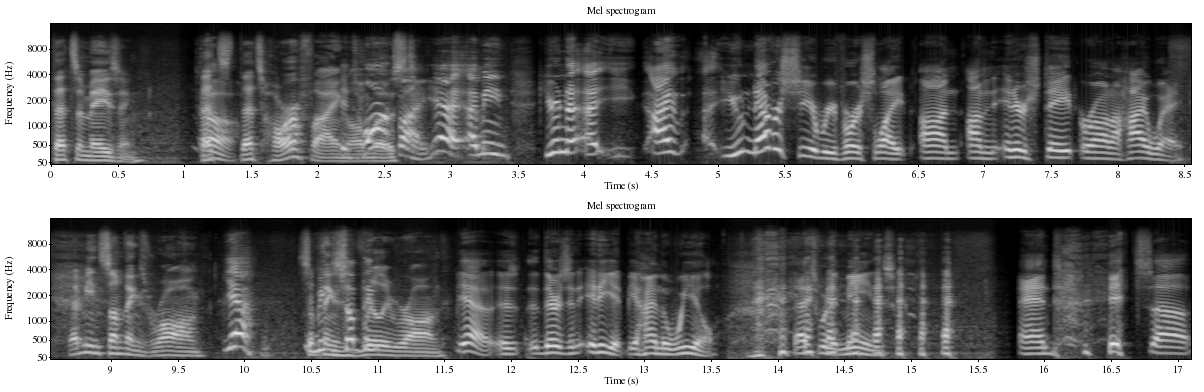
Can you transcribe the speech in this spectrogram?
That's amazing. That's Oh. that's horrifying. It's almost. horrifying. Yeah, I mean, you're ne- uh, I you never see a reverse light on on an interstate or on a highway. That means something's wrong. Yeah, Something's something- really wrong. yeah, there's an idiot behind the wheel. That's what it means. and it's uh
